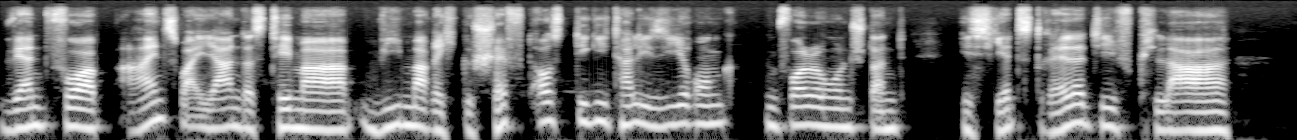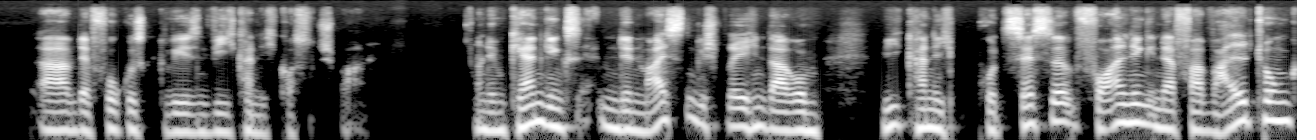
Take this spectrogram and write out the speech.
während vor ein, zwei Jahren das Thema, wie mache ich Geschäft aus Digitalisierung im Vordergrund stand, ist jetzt relativ klar äh, der Fokus gewesen, wie kann ich Kosten sparen. Und im Kern ging es in den meisten Gesprächen darum, wie kann ich Prozesse vor allen Dingen in der Verwaltung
